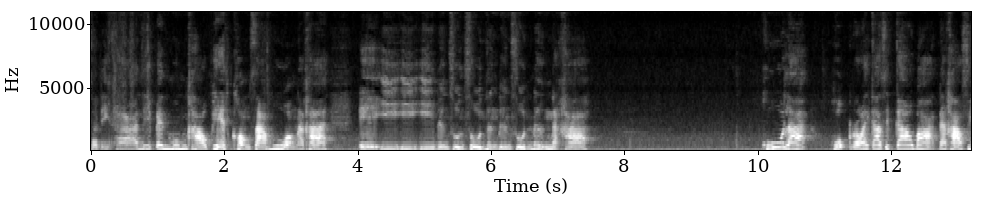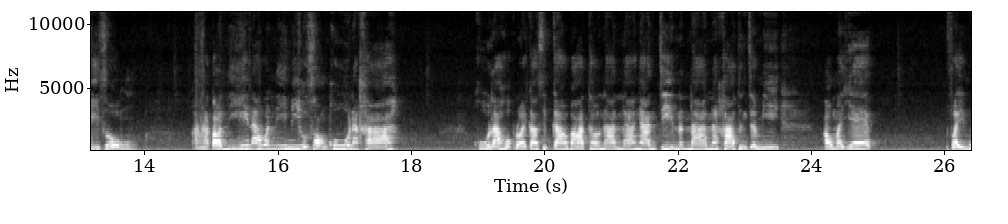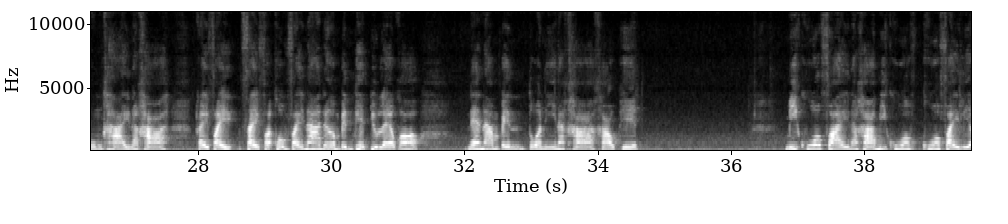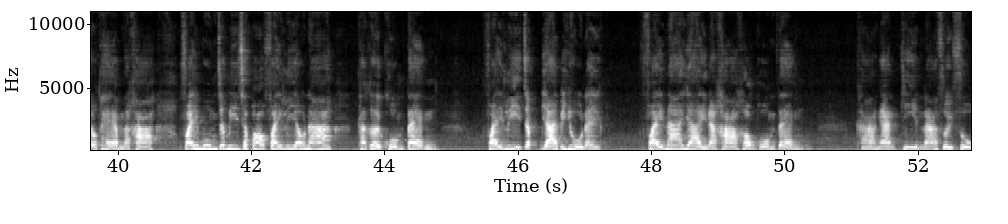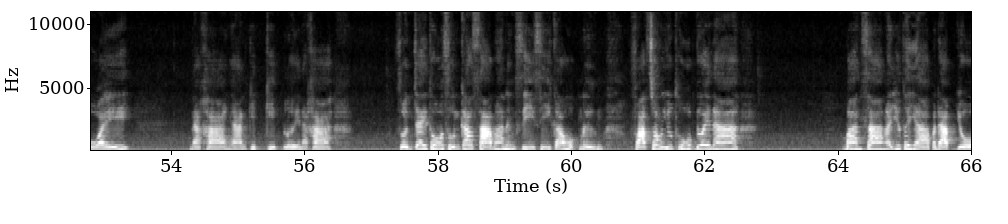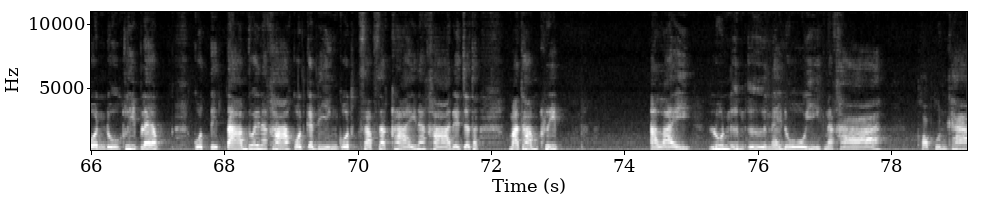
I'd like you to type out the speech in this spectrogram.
สวัสดีค่ะ อันนี้เป็นมุมขาวเพชรของสามห่วงนะคะ A E E E หนึ่งศูนย์ศูนย์ถึงหนึ่งศูนย์หนึ่งนะคะ คู่ละหกร้อยเก้าสิบเก้าบาทนะคะฟรีส่ง อ่า ตอนนี้นะวันนี้มีอยู่สองคู่นะคะ คู่ละหกร้อยเก้าสิบเก้าบาทเท่านั้นนะ งานจีนนานๆนะคะ ถึงจะมีเอามาแยกไฟมุมขายนะคะ ใครใส่ใส่โคมไฟหน้าเดิมเป็นเพชรอยู่แล้วก็แนะนำเป็นตัวนี้นะคะขาวเพชร มีขั้วไฟนะคะ มีขั้วขั้วไฟเลี้ยวแถมนะคะ ไฟมุมจะมีเฉพาะไฟเลี้ยวนะ ถ้าเกิดโคมแต่ง ไฟหลีจะย้ายไปอยู่ในไฟหน้าใหญ่นะคะของโคมแต่งค่ะงานจีนนะ สวยๆนะคะ งานกิบๆเลยนะคะ สนใจโทร 0935144961 ฝากช่อง YouTube ด้วยนะ บ้านสร้างอายุทยาประดับโยน ดูคลิปแล้วกดติดตามด้วยนะคะ กดกระดิ่ง กด Subscribe นะคะ เดี๋ยวจะมาทำคลิปอะไรรุ่นอื่นๆให้ดูอีกนะคะ ขอบคุณค่ะ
